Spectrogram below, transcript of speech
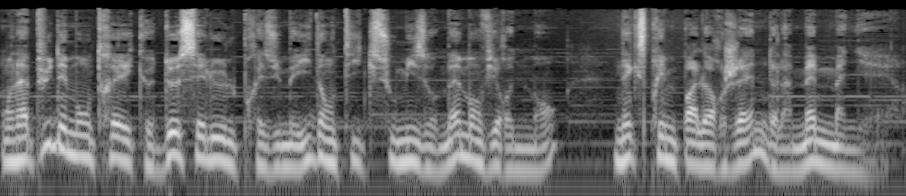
On a pu démontrer que deux cellules présumées identiques soumises au même environnement n'expriment pas leurs gènes de la même manière.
